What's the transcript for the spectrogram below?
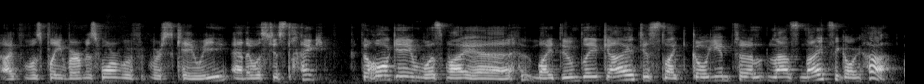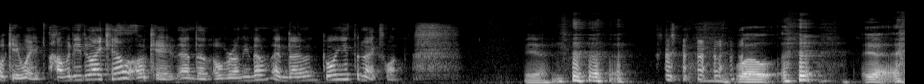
I was playing Vermin Swarm with- versus KOE, and it was just like the whole game was my uh, my Doomblade guy just like going into last nights and going, huh, okay, wait, how many do I kill? Okay, and then overrunning them and then going into the next one. Yeah. well, yeah.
